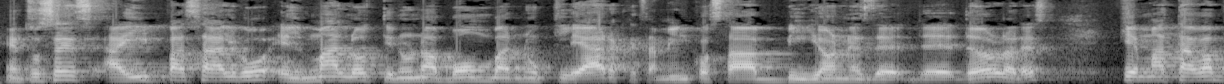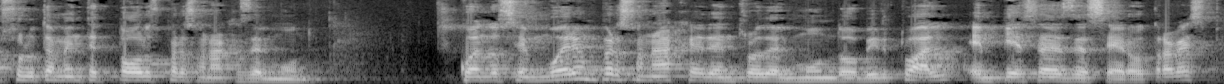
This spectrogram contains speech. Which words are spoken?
Entonces ahí pasa algo, el malo tiene una bomba nuclear que también costaba billones de dólares, que mataba absolutamente todos los personajes del mundo. Cuando se muere un personaje dentro del mundo virtual, empieza desde cero otra vez.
